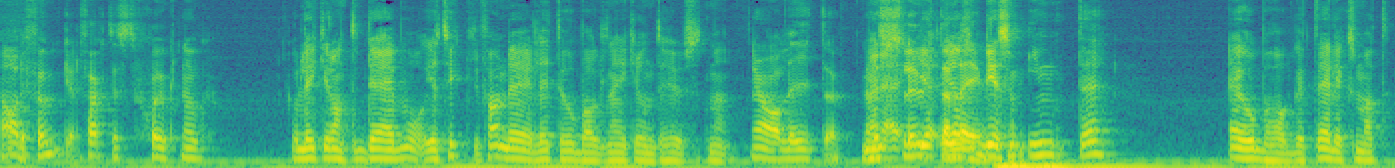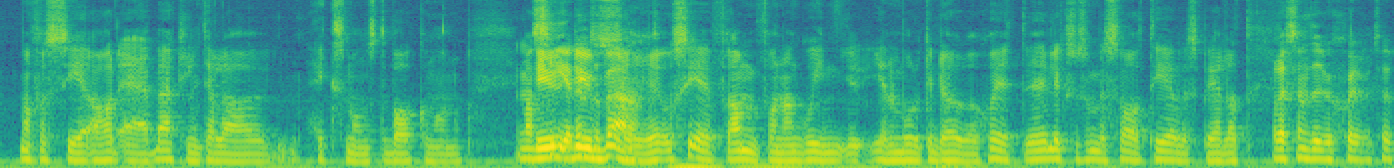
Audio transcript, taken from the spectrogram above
Ja, det funkade faktiskt. Sjukt nog. Och likadant, det jag tyckte fan det är lite obehagligt när jag gick runt i huset med. Ja, lite. Men, Men sluta jag, jag, Det som inte är obehagligt det är liksom att man får se, ja det är verkligen ett jävla häxmonster bakom honom. Man det, ser det det är värre att se framifrån när han går in genom olika dörrar och skit. Det är liksom som jag sa, tv-spel att... Resident Evil 7 typ.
